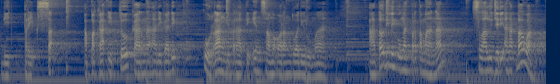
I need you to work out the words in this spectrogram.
diperiksa. Apakah itu karena adik-adik kurang diperhatiin sama orang tua di rumah? Atau di lingkungan pertemanan selalu jadi anak bawang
